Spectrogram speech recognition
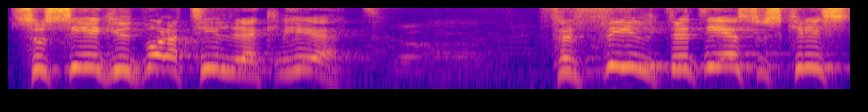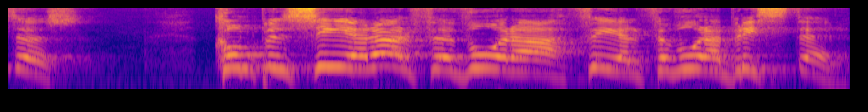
så ser Gud bara tillräcklighet. För filtret Jesus Kristus kompenserar för våra fel, för våra brister.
